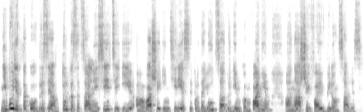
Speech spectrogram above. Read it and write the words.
Не будет такого, друзья. Только социальные сети и а, ваши интересы продаются другим компаниям а, нашей 5 Billion Sales.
